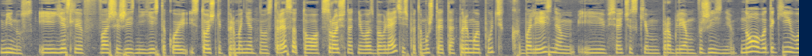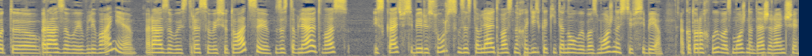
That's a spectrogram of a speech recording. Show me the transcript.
минус. И если в вашей жизни есть такой источник перманентного стресса, то срочно от него избавляйтесь, потому что это прямой путь к болезням и всяческим проблем в жизни. Но вот такие вот э, разовые вливания, разовые стрессовые ситуации заставляют вас искать в себе ресурс, заставляют вас находить какие-то новые возможности в себе, о которых вы, возможно, даже раньше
